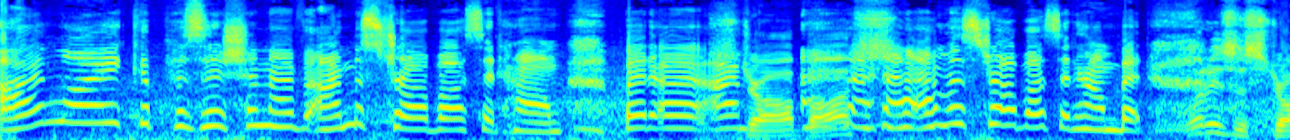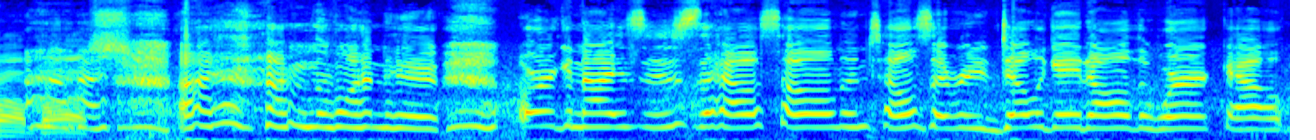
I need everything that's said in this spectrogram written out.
I like a position of I'm a straw boss at home, but uh, I'm straw boss. I'm a straw boss at home, but what is a straw boss? I, am the one who organizes the household and tells everybody delegate all the work out.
